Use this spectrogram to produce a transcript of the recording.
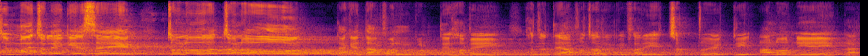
জিম্মায় চলে গিয়েছে। চলো চলো। তাকে দাফন করতে হবে। হজরতে আবুজর গিফারি ছোট্ট একটি আলো নিয়ে তার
